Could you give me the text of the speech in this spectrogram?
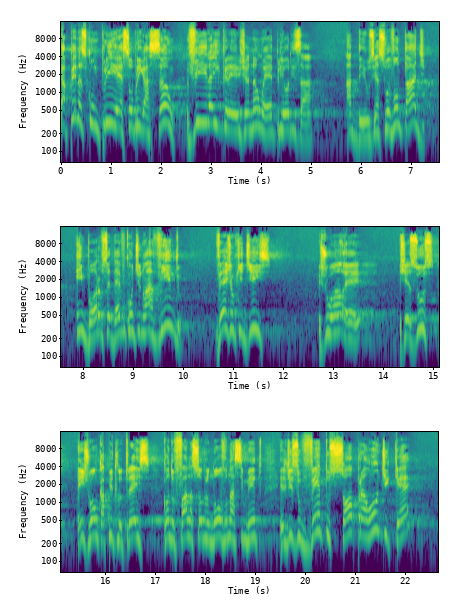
apenas cumprir essa obrigação, vir à igreja não é priorizar a Deus e a sua vontade. Embora você deve continuar vindo. Veja o que diz João, é, Jesus, em João capítulo 3, quando fala sobre o novo nascimento, ele diz: O vento sopra onde quer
